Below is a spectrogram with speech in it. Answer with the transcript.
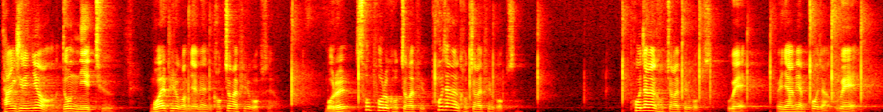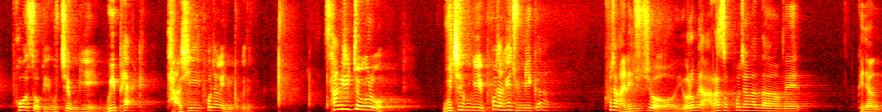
당신은요 don't need to 뭐 할 필요가 없냐면 걱정할 필요가 없어요. 뭐를 소포를 걱정할 필요 포장을 걱정할 필요가 없어. 포장을 걱정할 필요가 없어. 왜? 왜냐하면 포장 왜? 포스트 오피스 우체국이 repack 다시 포장해 줄 거거든. 상식적으로 우체국이 포장해 줍니까? 포장 안 해주죠. 여러분이 알아서 포장한 다음에 그냥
